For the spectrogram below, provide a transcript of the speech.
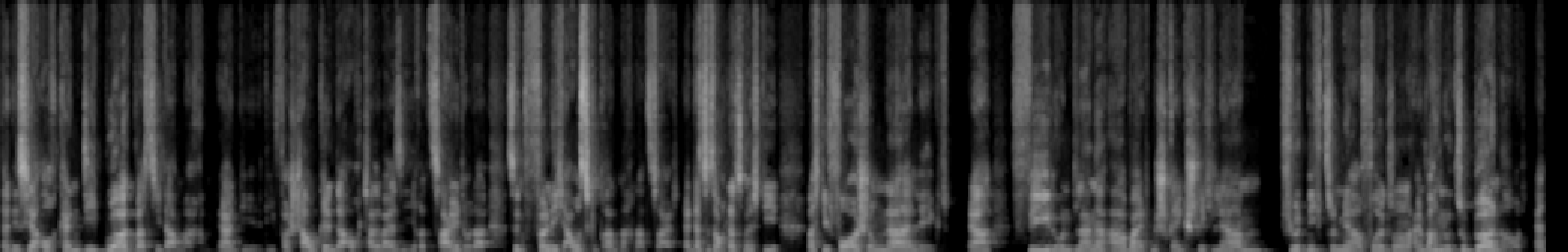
das ist ja auch kein Deep Work, was sie da machen. Ja, die, die verschaukeln da auch teilweise ihre Zeit oder sind völlig ausgebrannt nach einer Zeit. Ja, das ist auch das, was die, was die Forschung nahelegt. Ja, viel und lange arbeiten, Schrägstrich lernen, führt nicht zu mehr Erfolg, sondern einfach nur zu Burnout. Ja,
